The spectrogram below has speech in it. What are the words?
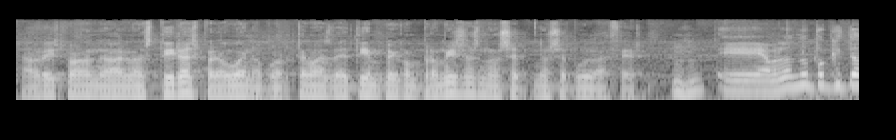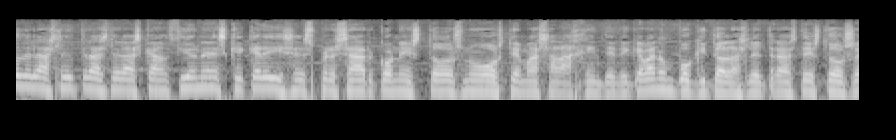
Sabréis por dónde van los tiros, pero bueno, por temas de tiempo y compromisos no se, no se pudo hacer. Eh, hablando un poquito de las letras de las canciones, ¿qué queréis expresar con estos nuevos temas a la gente? ¿De qué van un poquito las letras de estos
